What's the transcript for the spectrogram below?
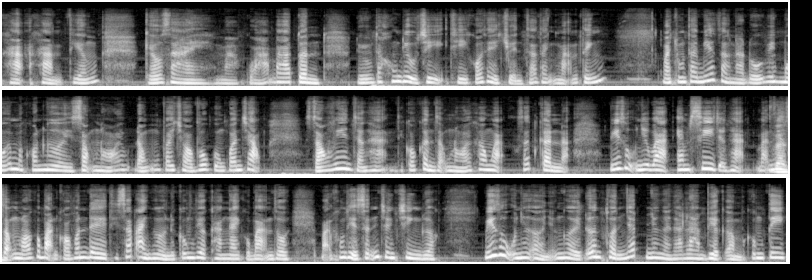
khả, khản tiếng kéo dài mà quá 3 tuần nếu chúng ta không điều trị thì có thể chuyển sang thành mãn tính. Mà chúng ta biết rằng là đối với mỗi một con người giọng nói đóng vai trò vô cùng quan trọng. Giáo viên chẳng hạn thì có cần giọng nói không ạ? Rất cần ạ. Ví dụ như bạn mc chẳng hạn bạn vâng. giọng nói của bạn có vấn đề thì rất ảnh hưởng đến công việc hàng ngày của bạn rồi. Bạn không thể dẫn chương trình được. Ví dụ như ở những người đơn thuần nhất như người ta làm việc ở một công ty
